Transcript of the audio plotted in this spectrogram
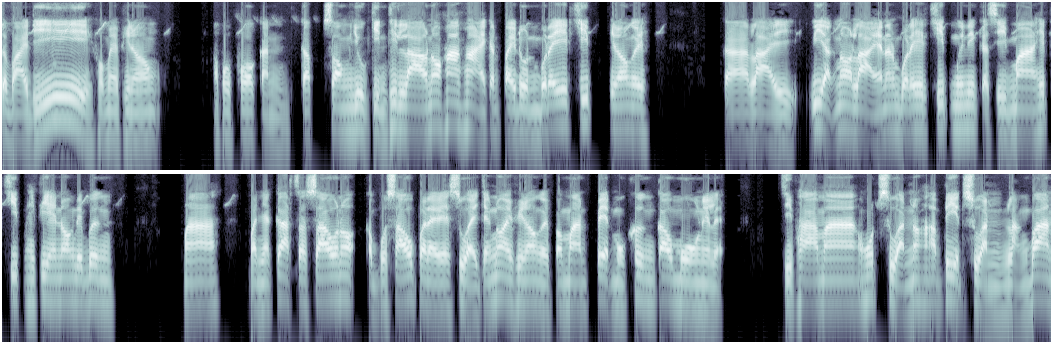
สบายดีพ่อแม่พี่น้องเอาพอๆกันกับซองอยู่กินที่ลาวเนาะห่างหายกันไปโดนบ่ได้เฮ็ดคลิปพี่น้องเอ้ยก็หลายเวียกเนาะหลายอันนั้นบ่ได้เฮ็ดคลิปมื้อนี้ก็สิมาเฮ็ดคลิปให้พี่ให้น้องได้เบิ่งมาบรรยากาศเช้าๆเนาะกับบ่เช้าปานใดสวยจังน้อยพี่น้องเอ้ยประมาณ8:30 9:00นนี่แหละสิพามาฮดสวนเนาะอัปเดตสวนหลังบ้าน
